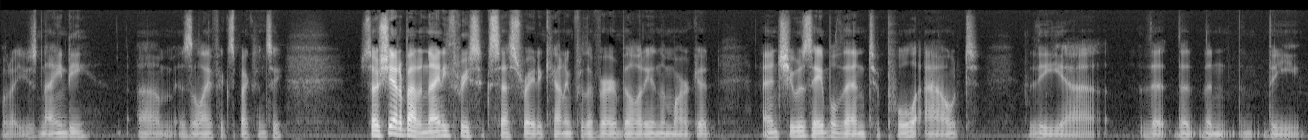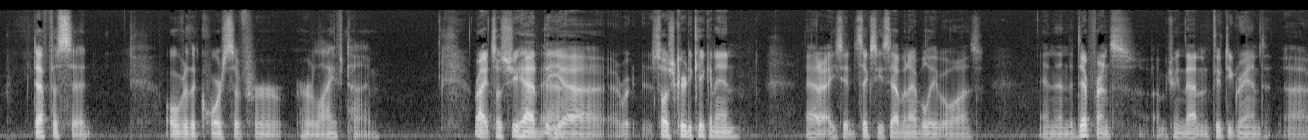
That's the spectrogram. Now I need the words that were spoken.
what I use ninety um, as a life expectancy. So she had about a 93 success rate, accounting for the variability in the market, and she was able then to pull out the uh, the, the the the deficit over the course of her her lifetime. Right. So she had the uh, Social Security kicking in. At, uh, he said 67, I believe it was. And then the difference uh, between that and 50 grand uh,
